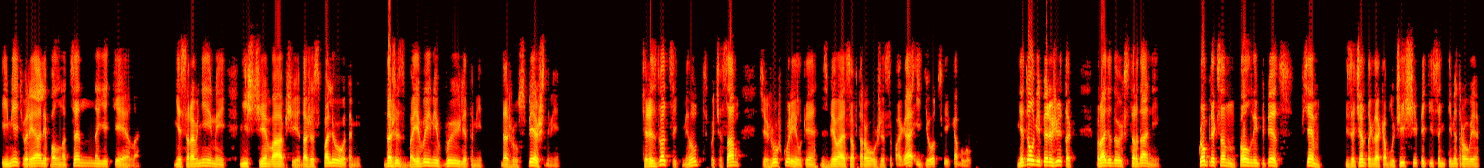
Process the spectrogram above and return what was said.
иметь в реале полноценное тело, несравнимый ни с чем вообще, даже с полетами, даже с боевыми вылетами, даже успешными. Через двадцать минут по часам Сижу в курилке, сбивая со второго уже сапога идиотский каблук. Недолгий пережиток прадедовых страданий. Комплексом полный пипец всем. И зачем тогда каблучище пятисантиметровые?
